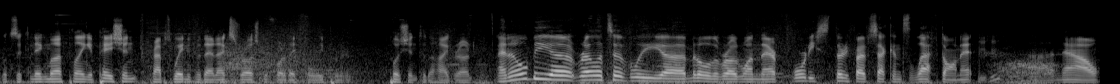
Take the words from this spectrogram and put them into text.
Looks like Enigma playing it patient, perhaps waiting for that next rush before they fully push into the high ground. And it'll be a relatively uh, middle of the road one there. 40, 35 seconds left on it. Uh, now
